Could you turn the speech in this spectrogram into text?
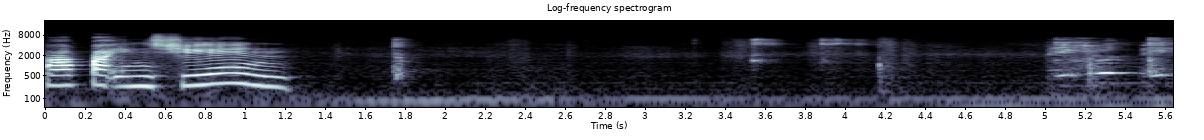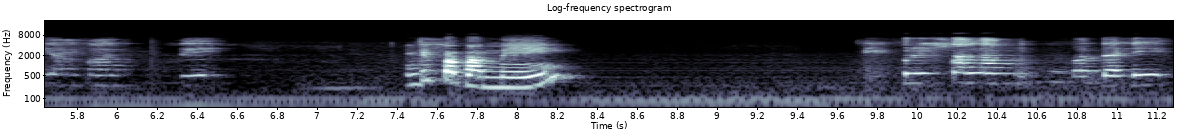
Papa Inshin. Hindi pa ba May? April pa lang, madali.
